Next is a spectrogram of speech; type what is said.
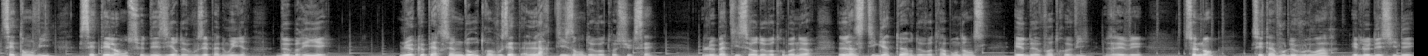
Cette envie, cet élan, ce désir de vous épanouir, de briller. Mieux que personne d'autre, vous êtes l'artisan de votre succès, le bâtisseur de votre bonheur, l'instigateur de votre abondance et de votre vie rêvée. Seulement, c'est à vous de vouloir et de le décider.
